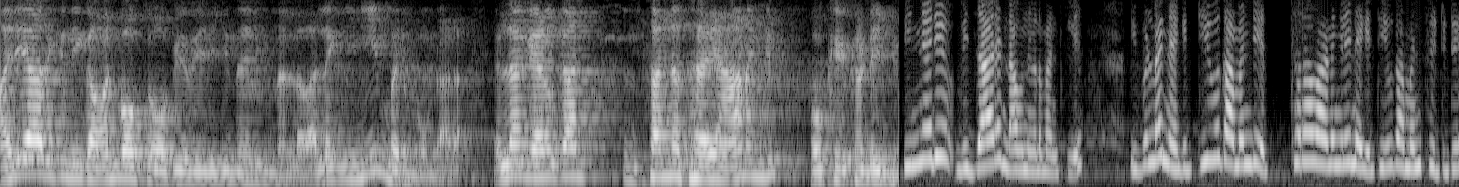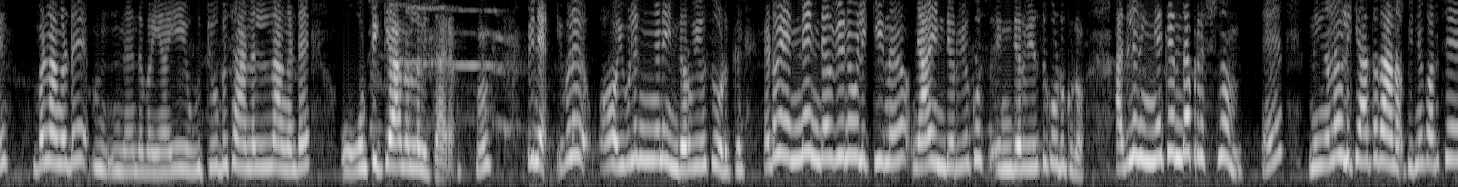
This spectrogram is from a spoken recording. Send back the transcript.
മര്യാദയ്ക്ക് നീ കമന്റ് ബോക്സ് ഓഫ് ചെയ്തിരിക്കുന്നതായിരിക്കും നല്ലത്. അല്ലെങ്കിൽ ഇനിയും വരും പൊങ്കാല. എല്ലാം കേൾക്കാൻ സന്നദ്ധയാണെങ്കിൽ ഓക്കെ കണ്ടിന്യൂ പിന്നെ ഒരു വിചാരം ഉണ്ടാവും നിങ്ങളുടെ മനസ്സിൽ ഇവളുടെ നെഗറ്റീവ് കമന്റ് എത്ര വേണമെങ്കിലും നെഗറ്റീവ് കമന്റ്സ് ഇട്ടിട്ട് ഇവൾ അങ്ങോട്ട് എന്താ പറയുക ഈ യൂട്യൂബ് ചാനലിൽ നിന്ന് അങ്ങോട്ട് ഓട്ടിക്കാന്നുള്ള വിചാരം. പിന്നെ ഇവൾ ഇവൾ ഇങ്ങനെ ഇന്റർവ്യൂസ് കൊടുക്കണം എടോ എന്നെ ഇന്റർവ്യൂവിന് വിളിക്കുന്നത് ഞാൻ ഇന്റർവ്യൂ ഇന്റർവ്യൂസ് കൊടുക്കണോ? അതിൽ നിങ്ങൾക്ക് എന്താ പ്രശ്നം? നിങ്ങളെ വിളിക്കാത്തതാണ്? പിന്നെ കുറച്ച്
